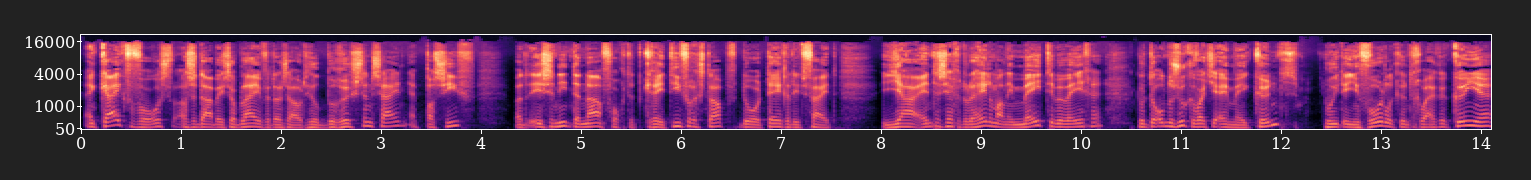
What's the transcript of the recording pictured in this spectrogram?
En kijk vervolgens, als het daarbij zou blijven, dan zou het heel berustend zijn en passief. Maar dat is het niet. Daarna volgt het creatievere stap door tegen dit feit ja en te zeggen. Door er helemaal in mee te bewegen. Door te onderzoeken wat je ermee kunt. Hoe je het in je voordeel kunt gebruiken. Kun je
